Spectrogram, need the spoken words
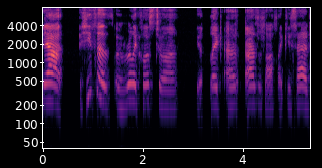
Yeah, he says really close to a like as a Azathoth, like you said.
